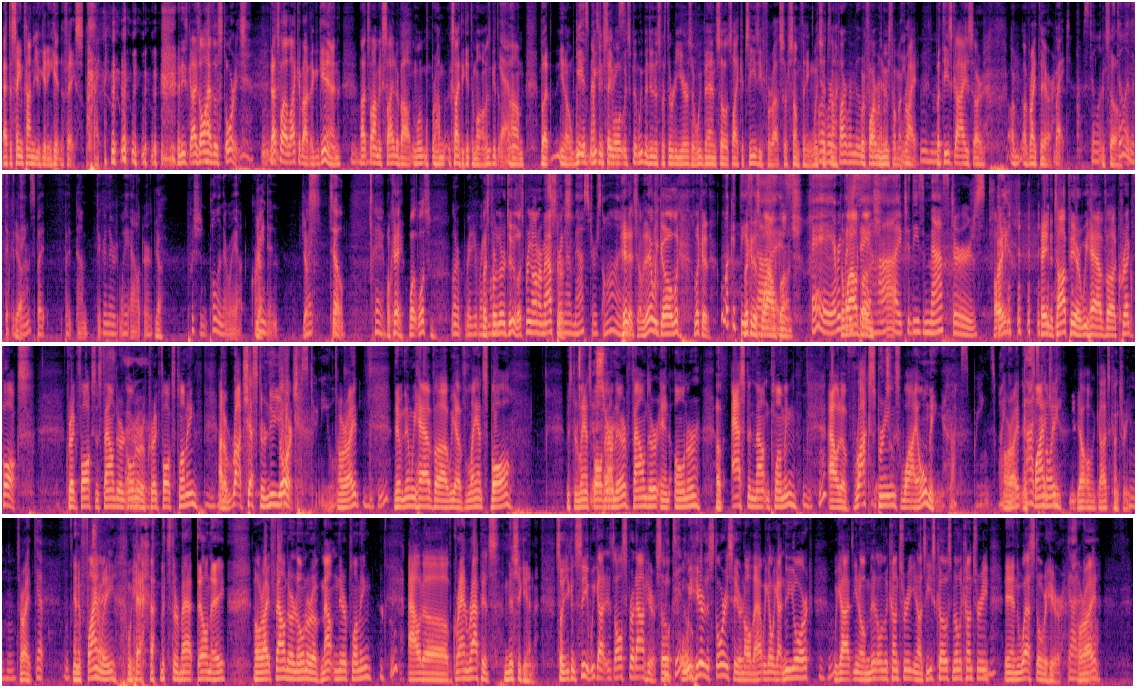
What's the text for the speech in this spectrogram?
At the same time that you're getting hit in the face. Right. and these guys all have those stories. That's what I like about it. Again, that's what I'm excited about. And I'm excited to get them on. Let's get Yeah. um, but you know, we, we can say, well, it's been, we've been doing this for 30 years, or we've been, so it's like it's easy for us, or something. Which Or it's we're not. far removed We're far from removed from it, right? Mhm. But these guys are, are, are right there. Right. Still, And so- still in the thick of yeah. things, but but um, figuring their way out or Yeah. pushing, pulling their way out, grinding. Yes. Right? So, okay, Okay. Well, let's we want to ready to bring let's them on? further ado. Let's bring on our Let's masters. bring our masters on. Hit it. So there we go. Look, look at. Look at these. Look at this wild bunch. Hey, everybody, wild say bunch. hi to these masters. Buddy? hey, in the top here we have uh, Craig Fawkes. Craig Fawkes is founder and owner of Craig Fawkes Plumbing mm-hmm. out of Rochester, New York. Chester, New York. All right. Mm-hmm. Then then we have uh, we have Lance Ball, Mr. Lance Yes, Ball sir. down there, founder and owner of Aspen Mountain Plumbing mm-hmm. out of Rock Springs, Wyoming. Rock Springs. Wyoming. All right. God's and finally, country. yeah, oh, God's country. That's right. Yep. And then finally, we have Mr. Matt Delnay, all right, founder and owner of Mountaineer Plumbing mm-hmm. out of Grand Rapids, Michigan. So you can see we got it's all spread out here. So We when we hear the stories here and all that, we got we got New York, mm-hmm. we got you know middle of the country, you know it's East Coast, middle of the country, mm-hmm. and the West over here. Got it all right. all.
